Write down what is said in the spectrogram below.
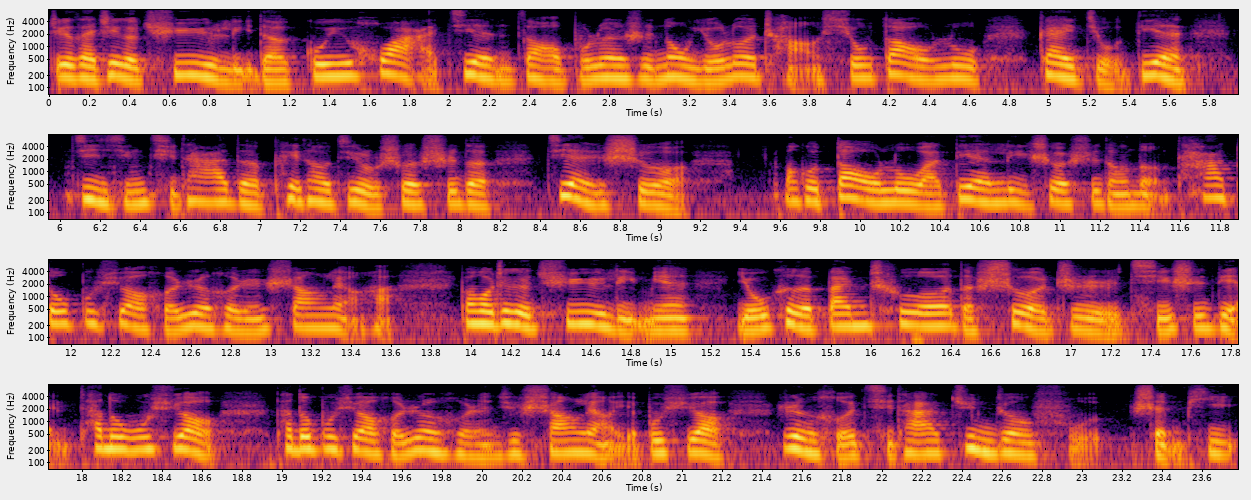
这个在这个区域里的规划建造，不论是弄游乐场、修道。道路盖酒店，进行其他的配套基础设施的建设，包括道路啊、电力设施等等，它都不需要和任何人商量哈。包括这个区域里面游客的班车的设置、起始点，它都不需要，它都不需要和任何人去商量，也不需要任何其他郡政府审批。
